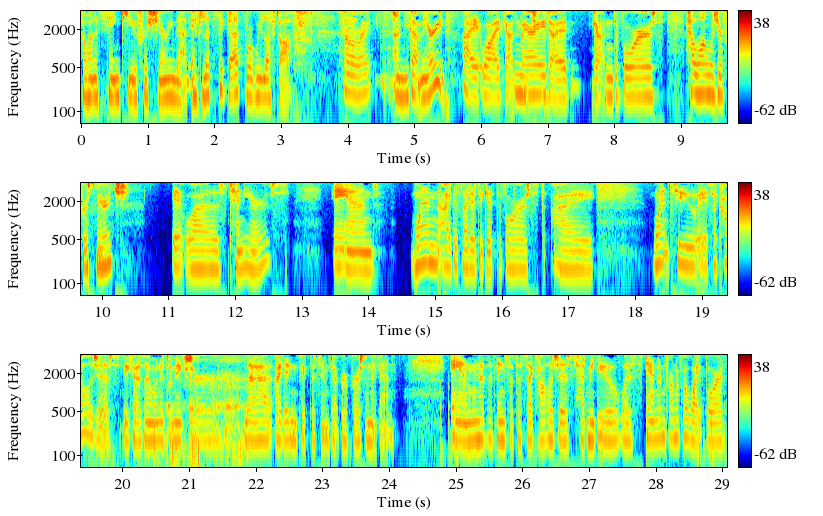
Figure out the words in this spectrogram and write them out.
I want to thank you for sharing that. And let's pick up where we left off. All right. Um, you got married. I well, I had gotten married. I had gotten divorced. How long was your first marriage? It was ten years. And when I decided to get divorced, I went to a psychologist because I wanted to make sure that I didn't pick the same type of person again. And one of the things that the psychologist had me do was stand in front of a whiteboard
